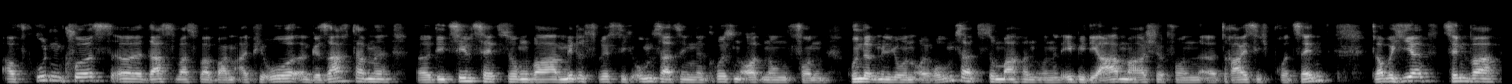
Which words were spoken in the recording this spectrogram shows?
auf gutem Kurs. Äh, das, was wir beim IPO äh, gesagt haben, äh, die Zielsetzung war, mittelfristig Umsatz in der Größenordnung von 100 Millionen Euro Umsatz zu machen und eine EBITDA-Marge von 30 äh, Prozent. Ich glaube, hier sind wir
